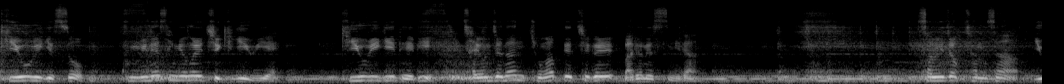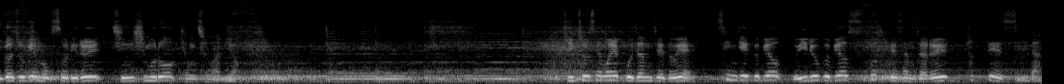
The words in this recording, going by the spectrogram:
기후 위기 속 국민의 생명을 지키기 위해 기후 위기 대비 자연재난 종합 대책을 마련했습니다. 사회적 참사 유가족의 목소리를 진심으로 경청하며 기초생활보장제도의 생계급여, 의료급여 수급 대상자를 확대했습니다.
